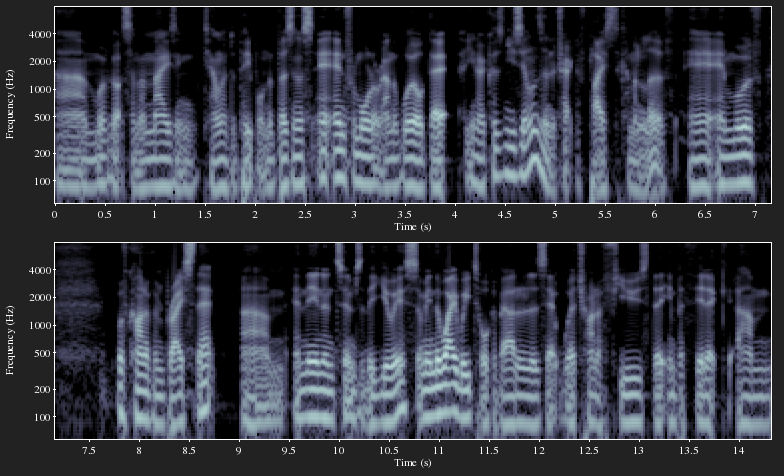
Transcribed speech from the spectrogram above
Um, we've got some amazing, talented people in the business, and, and from all around the world. That you know, because New Zealand's an attractive place to come and live, and, and we've we've kind of embraced that. Um, and then in terms of the US, I mean, the way we talk about it is that we're trying to fuse the empathetic um,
